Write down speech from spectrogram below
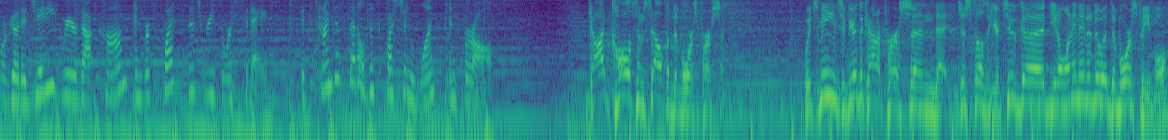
Or go to jdgreear.com and request this resource today. It's time to settle this question once and for all. God calls himself a divorced person. Which means if you're the kind of person that just feels like you're too good, you don't want anything to do with divorced people,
